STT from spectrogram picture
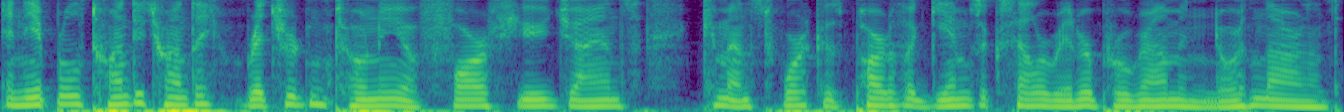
In April 2020, Richard and Tony of Far Few Giants commenced work as part of a Games Accelerator program in Northern Ireland.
